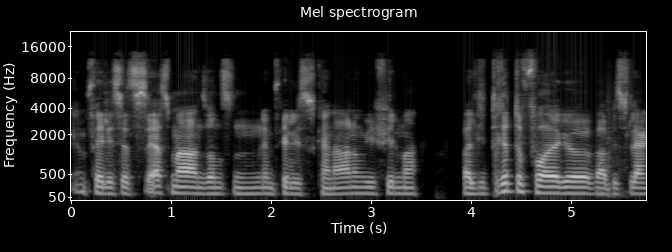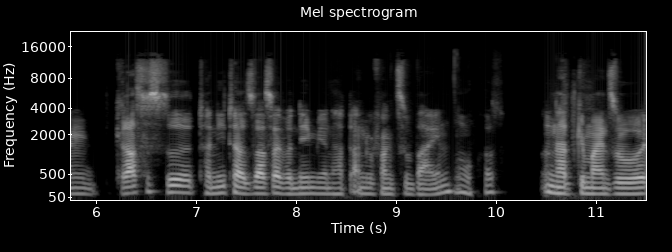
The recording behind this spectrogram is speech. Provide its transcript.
empfehle ich es jetzt erstmal, ansonsten empfehle ich es keine Ahnung wie viel mal. Weil die dritte Folge war bislang krasseste. Tanita saß einfach neben mir und hat angefangen zu weinen. oh, krass. Und hat gemeint so,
